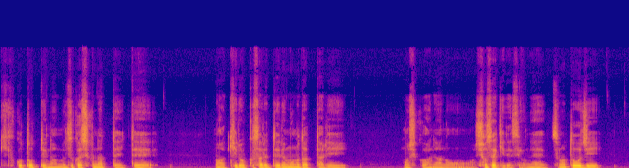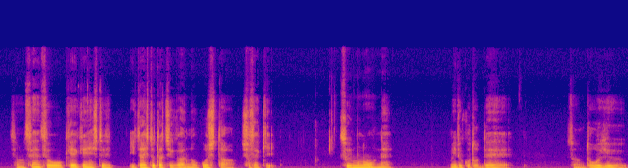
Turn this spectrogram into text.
聞くことっていうのは難しくなっていて、まあ記録されているものだったり、もしくはね、あの、書籍ですよね。その当時、その戦争を経験していた人たちが残した書籍、そういうものをね、見ることで、そのどういう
